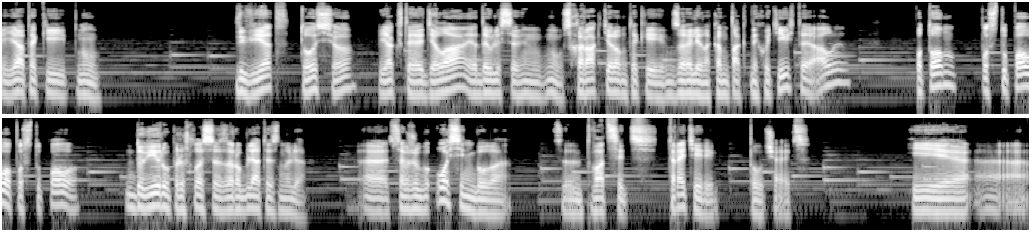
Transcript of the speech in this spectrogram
і я такий, ну. Привіт, то сьо. Як в тебе діла? Я дивлюся, він ну, з характером такий, взагалі на контакт не хотів йти, але потім поступово, поступово довіру прийшлося заробляти з нуля. Е, Це вже осінь була, це 23-й рік, виходить. І, е,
